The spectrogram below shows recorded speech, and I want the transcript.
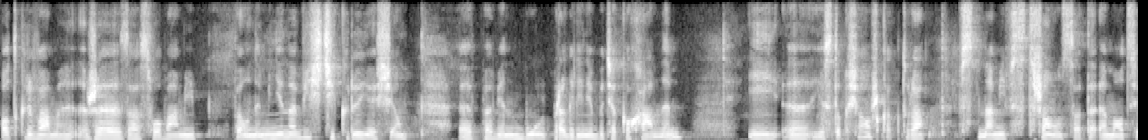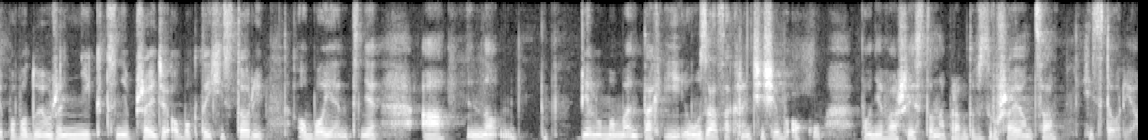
Odkrywamy, że za słowami pełnymi nienawiści kryje się e, pewien ból, pragnienie bycia kochanym. I e, jest to książka, która nami wstrząsa. Te emocje powodują, że nikt nie przejdzie obok tej historii obojętnie, a no, w wielu momentach i łza zakręci się w oku, ponieważ jest to naprawdę wzruszająca historia.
